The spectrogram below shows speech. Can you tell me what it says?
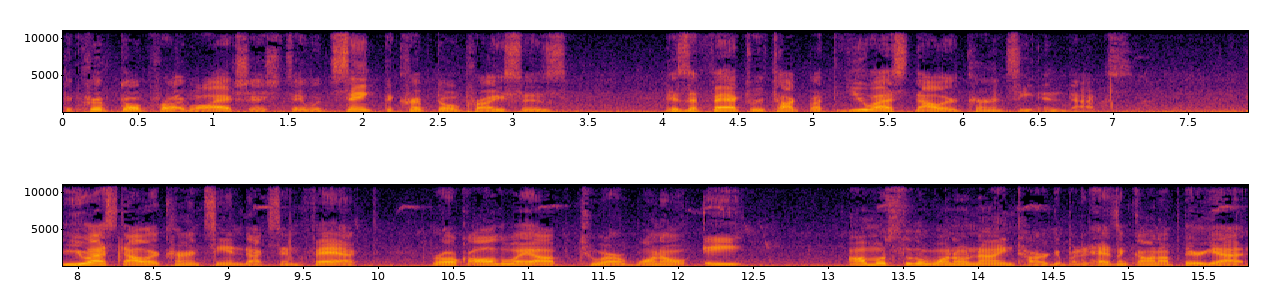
the crypto price, well, actually, I should say, what sank the crypto prices is the fact we've talked about the US dollar currency index. The US dollar currency index, in fact, broke all the way up to our 108, almost to the 109 target, but it hasn't gone up there yet,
